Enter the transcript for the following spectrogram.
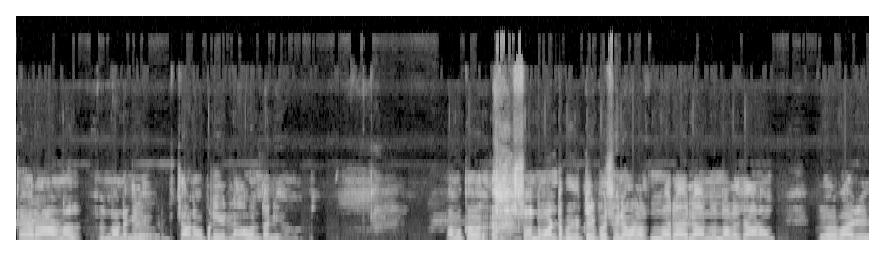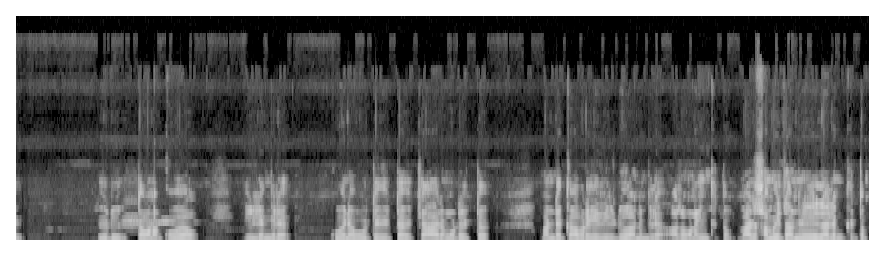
തയ്യാറാണ് എന്നുണ്ടെങ്കിൽ ചാണകപ്പൊടി ലാഭം തന്നെയാണ്. നമുക്ക് സ്വന്തമായിട്ട് വീട്ടിൽ പശുവിനെ വളർത്തുന്നവരായാലും അന്നുള്ള ചാണകം ഇതുപോലെ വാരി ഇടി തുണക്കുകയോ ഇല്ലെങ്കിൽ കൂന കൂട്ടിയിട്ട് ചാരം കൂടെ ഇട്ട് മണ്ട കവർ ചെയ്ത് ഇടുകയാണെങ്കിൽ അത് ഉണങ്ങി കിട്ടും. മഴ സമയത്ത് അങ്ങനെ ചെയ്താലും കിട്ടും.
